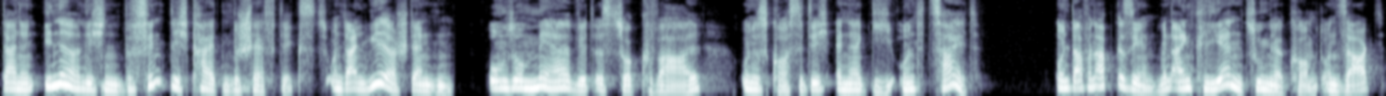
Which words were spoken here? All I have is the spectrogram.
deinen innerlichen Befindlichkeiten beschäftigst und deinen Widerständen, umso mehr wird es zur Qual und es kostet dich Energie und Zeit. Und davon abgesehen, wenn ein Klient zu mir kommt und sagt,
